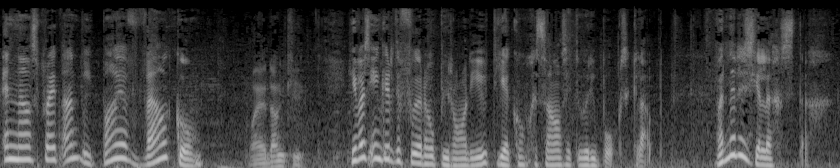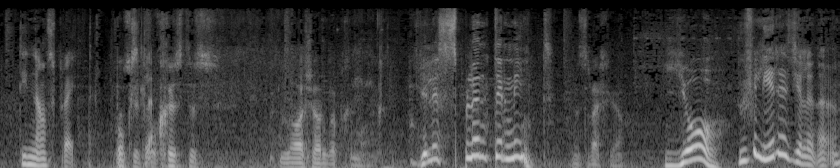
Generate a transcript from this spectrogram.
in Nelspruit aanbied. Baie welkom. Baie dankie. Jy was eendag tevore op die radio toe jy kom gesels het oor die boksklub. Wanneer is julle gestig? Die Nelspruit het Boksklub. Augustus laas jaar oopgemaak. Julle splinter nuut. Dis reg ja. Ja, Hoeveel lede is julle nou?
